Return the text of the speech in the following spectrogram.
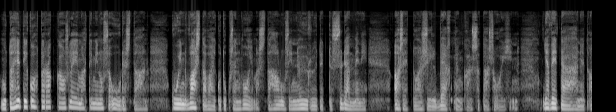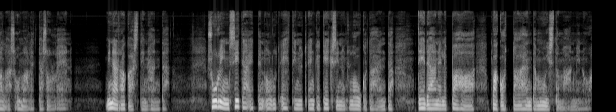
Mutta heti kohta rakkaus leimahti minussa uudestaan, kuin vastavaikutuksen voimasta halusin nöyryytetty sydämeni asettua Gilberten kanssa tasoihin ja vetää hänet alas omalle tasolleen. Minä rakastin häntä. Surin sitä, etten ollut ehtinyt enkä keksinyt loukata häntä, tehdä hänelle pahaa, pakottaa häntä muistamaan minua.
